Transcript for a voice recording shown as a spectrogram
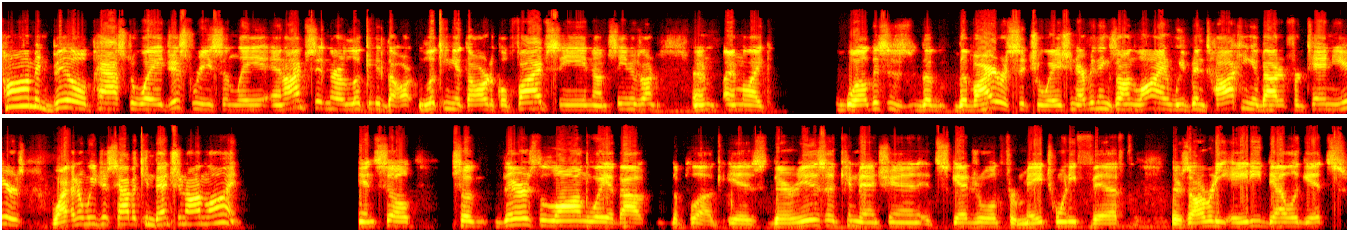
Tom and Bill passed away just recently, and I'm sitting there looking at the looking at the Article Five scene. I'm seeing who's on, and I'm like, well, this is the the virus situation. Everything's online. We've been talking about it for ten years. Why don't we just have a convention online? And so, so there's the long way about the plug. Is there is a convention? It's scheduled for May 25th. There's already 80 delegates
